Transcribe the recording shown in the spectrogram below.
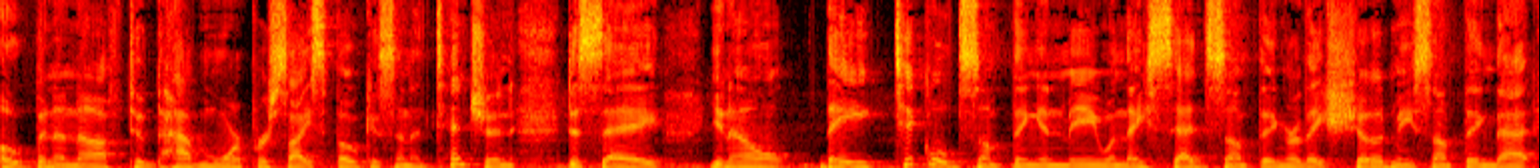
open enough to have more precise focus and attention to say, you know, they tickled something in me when they said something or they showed me something that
